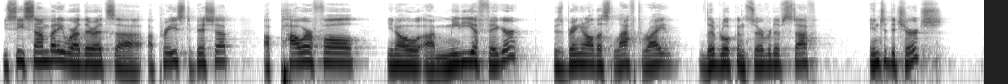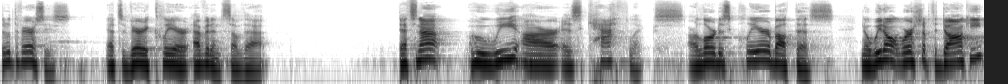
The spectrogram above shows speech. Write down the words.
You see somebody, whether it's a, a priest, a bishop, a powerful, you know, media figure who's bringing all this left right liberal conservative stuff into the church, they're the Pharisees. That's very clear evidence of that. That's not who we are as Catholics. Our Lord is clear about this. You know, we don't worship the donkey,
